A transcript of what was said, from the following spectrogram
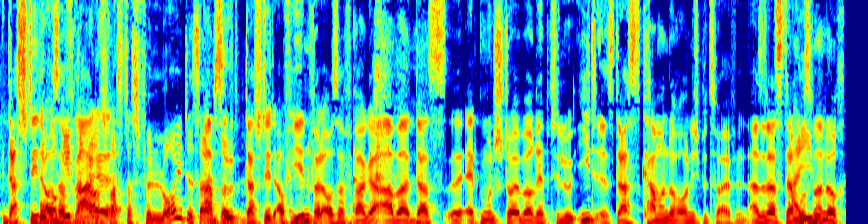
das steht außer Frage, aus, was das für Leute sind. Absolut, wird. das steht auf jeden Fall außer Frage, aber dass äh, Edmund Stoiber Reptiloid ist, das kann man doch auch nicht bezweifeln. Also das, da Nein. muss man doch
